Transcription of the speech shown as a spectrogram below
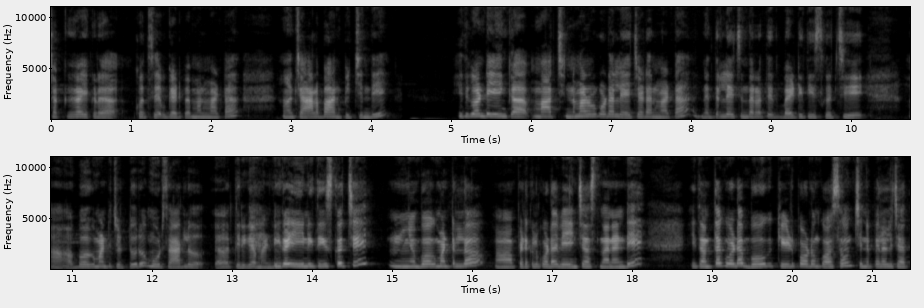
చక్కగా ఇక్కడ కొద్దిసేపు గడిపామన్నమాట. చాలా బాగా అనిపించింది. ఇదిగోండి ఇంకా మా చిన్న మనవడు కూడా లేచాడనమాట నిద్ర లేచిన తర్వాత ఇది బయటికి తీసుకొచ్చి భోగిమంట చుట్టూరు మూడు సార్లు తిరిగామండి. ఇంకా ఈయనకి తీసుకొచ్చి భోగిమంటల్లో పిడకలు కూడా వేయించేస్తున్నానండి. ఇదంతా కూడా భోగి కీడిపోవడం కోసం చిన్నపిల్లల చేత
